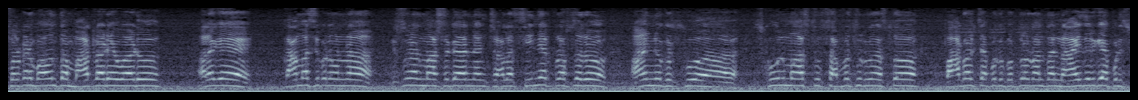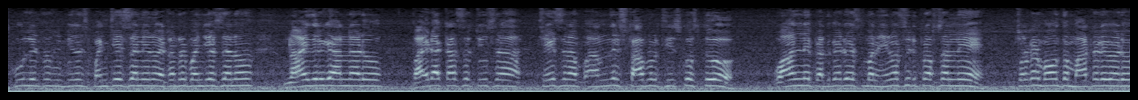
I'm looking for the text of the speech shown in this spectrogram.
చులకన భావంతో మాట్లాడేవాడు. అలాగే కామర్సిపురం ఉన్న విశ్వనాథ్ మాస్టర్ గారు నేను చాలా సీనియర్ ప్రొఫెసర్ ఆయన ఒక స్కూల్ మాస్టర్ సఫర్తో పాఠాలు చెప్పదు గుర్తులంతా నా ఎదురుగా ఇప్పుడు స్కూల్ ఇంటర్నెట్ బిజినెస్ పనిచేశాను నేను అటెండర్ పనిచేశాను నా ఎదురుగా అన్నాడు. బయట కాస్త చూసిన చేసిన అందరి స్టాఫ్ తీసుకొస్తూ వాళ్ళని పెద్ద పెద్ద వేసి మన యూనివర్సిటీ ప్రొఫెసర్ని చులకన భావంతో మాట్లాడేవాడు.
